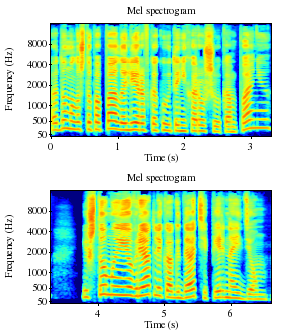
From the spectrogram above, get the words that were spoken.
Подумала, что попала Лера в какую-то нехорошую компанию — и что мы ее вряд ли когда теперь найдем.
